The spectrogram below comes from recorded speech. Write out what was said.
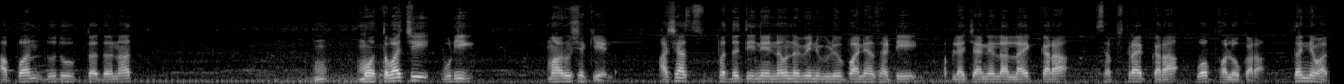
आपण दूध उत्पादनात महत्त्वाची उडी मारू शकेल. अशाच पद्धतीने नवनवीन व्हिडिओ पाहण्यासाठी आपल्या चॅनेलला लाईक करा सबस्क्राईब करा व फॉलो करा. धन्यवाद.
